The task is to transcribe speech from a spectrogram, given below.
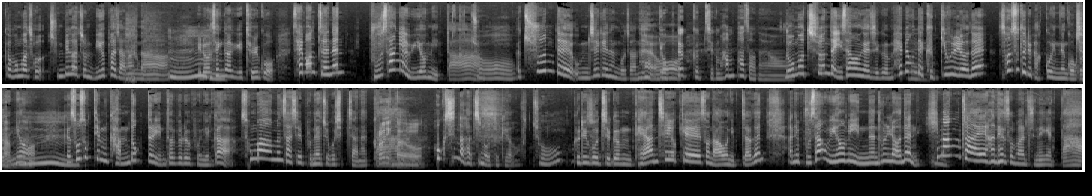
그러니까 뭔가 저 준비가 좀 미흡하지 않았나 음. 이런 생각이 들고 세 번째는 부상의 위험이 있다. 그러니까 추운데 움직이는 거잖아요. 역대급 지금 한파잖아요. 너무 추운데 이 상황에 지금 해병대 네. 극기 훈련을 선수들이 받고 있는 거거든요. 음. 그러니까 소속팀 감독들 인터뷰를 보니까 속마음은 사실 보내주고 싶지 않았다. 그러니까요. 혹시나 다치면 어떡해요? 그렇죠. 그리고 지금 대한체육회에서 나온 입장은 아니 부상 위험이 있는 훈련은 희망자에 한해서만 진행했다.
